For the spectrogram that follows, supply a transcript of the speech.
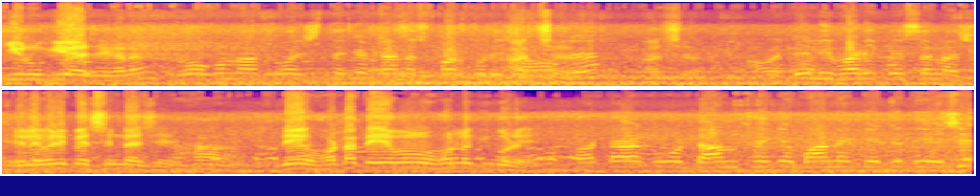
কি রুগী আছে এখানে? রঘুনাথগঞ্জ থেকে ট্রান্সফার করেছি আচ্ছা আচ্ছা। ডেলিভারি পেশেন্ট আছে। ডেলিভারি পেশেন্ট আছে? হ্যাঁ। দিয়ে হঠাৎ এরকম হলো কি করে? হঠাৎ ও ডান থেকে বানে কেটে দিয়েছে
